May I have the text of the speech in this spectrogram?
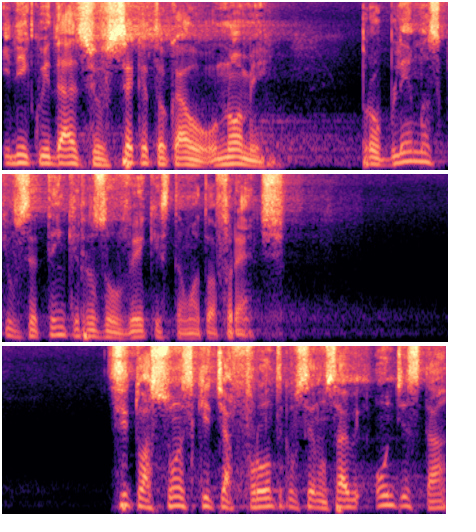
iniquidade, se você quer tocar o nome, problemas que você tem que resolver que estão à tua frente. Situações que te afrontam que você não sabe onde está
